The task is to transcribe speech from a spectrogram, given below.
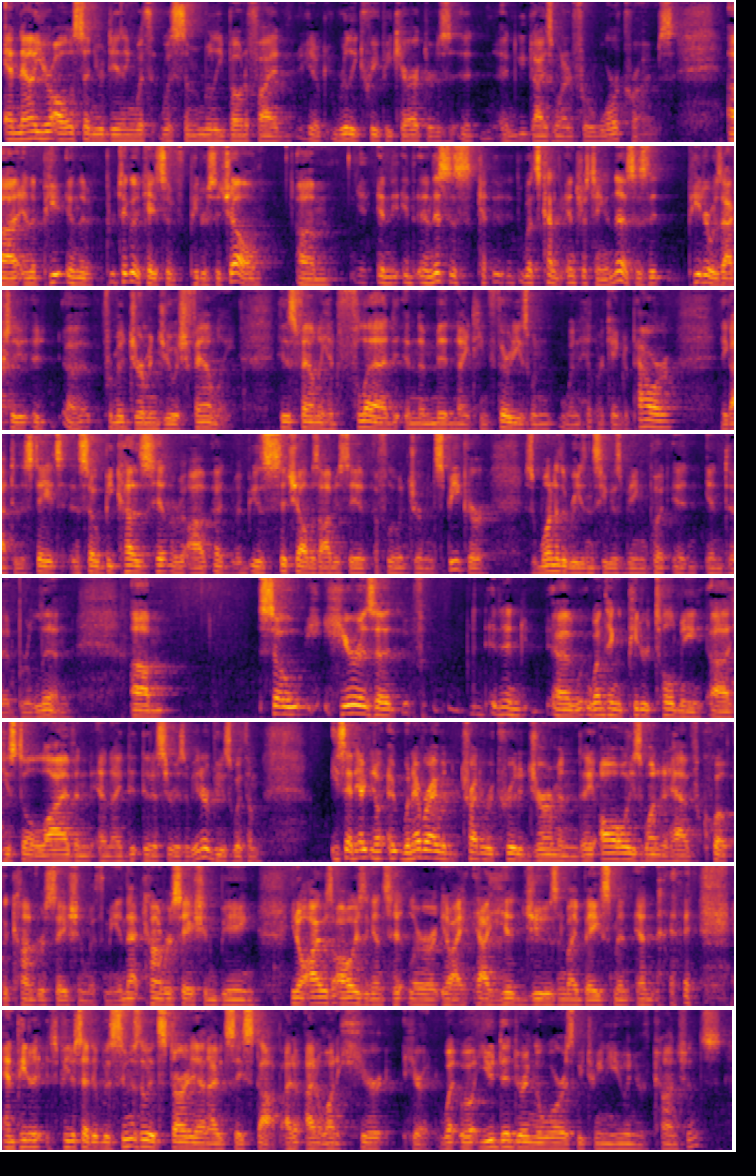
and now you're all of a sudden you're dealing with with some really bona fide, you know, really creepy characters and guys wanted for war crimes. Uh, in the in the particular case of Peter Sichel, um, and, and this is what's kind of interesting in this is that Peter was actually uh, from a German Jewish family. His family had fled in the mid 1930s when when Hitler came to power. They got to the states, and so because Hitler, uh, uh, because Sichel was obviously a, fluent German speaker, is one of the reasons he was being put in, into Berlin. Um, so here is a and uh, one thing Peter told me, uh, he's still alive, and, and I did, did, a series of interviews with him he said, you know, whenever I would try to recruit a German, they always wanted to have, quote, the conversation with me. And that conversation being, you know, I was always against Hitler. You know, I, I hid Jews in my basement. And, and Peter, Peter said, was, as soon as they would start in, I would say, stop. I don't, I don't want to hear, hear it. What, what you did during the war is between you and your conscience.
